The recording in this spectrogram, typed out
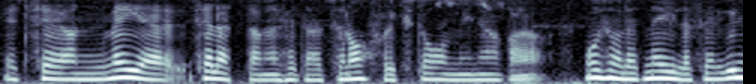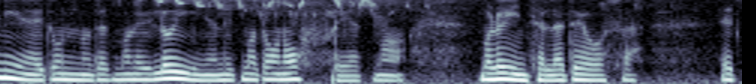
et see on, meie seletame seda, et see on ohvriks toomine, aga ma usun, et neile see küll nii ei tundnud, et ma nüüd lõin ja nüüd ma toon ohvri, et ma, ma lõin selle teose. et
